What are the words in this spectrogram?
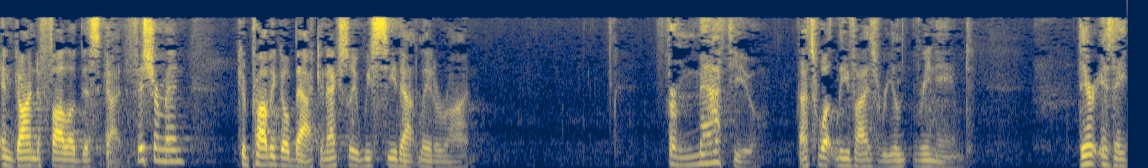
and gone to follow this guy. The fisherman could probably go back, and actually we see that later on. For Matthew, that's what Levi's re- renamed. There is a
